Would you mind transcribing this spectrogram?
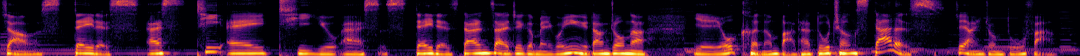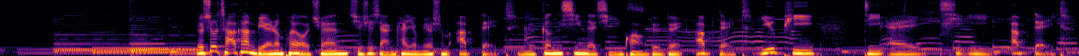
叫 status，s t a T u s，status。当然，在这个美国英语当中呢，也有可能把它读成 status 这样一种读法。有时候查看别人朋友圈，其实想看有没有什么 update，有没有更新的情况，对不对？update，u p d a t e，update。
